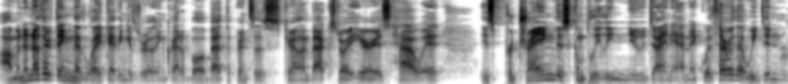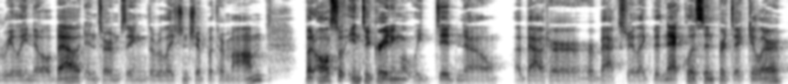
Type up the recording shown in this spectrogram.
Um, and another thing that like I think is really incredible about the Princess Carolyn backstory here is how it is portraying this completely new dynamic with her that we didn't really know about in terms of the relationship with her mom, but also integrating what we did know about her her backstory, like the necklace in particular.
